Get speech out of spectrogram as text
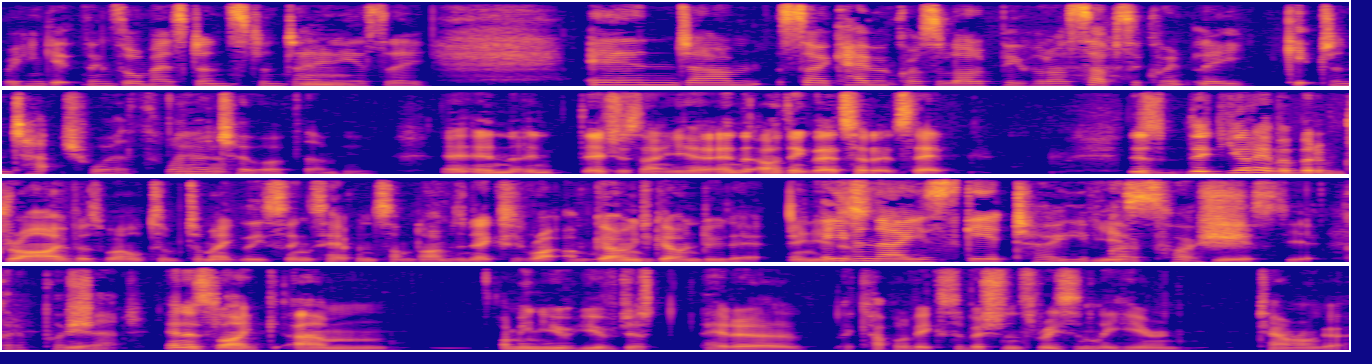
We can get things almost instantaneously. Mm. And um, so I came across a lot of people that I subsequently kept in touch with, one yeah. or two of them. Yeah. And, and as you say, yeah, and I think that's it. It's that there's you got to have a bit of drive as well to to make these things happen sometimes. And actually, right, I'm going to go and do that. And even just, though you're scared to, you've yes, got to push. Yes, yeah, got to push yeah. it. And it's like, um, I mean, you you've just had a, a couple of exhibitions recently here in Tauranga.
